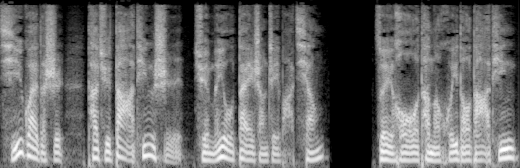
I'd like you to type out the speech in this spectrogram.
奇怪的是，他去大厅时却没有带上这把枪。”最后，他们回到大厅，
